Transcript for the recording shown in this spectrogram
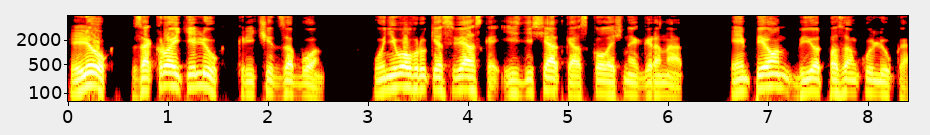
«Люк! Закройте люк!» — кричит Забон. У него в руке связка из десятка осколочных гранат. Эмпион бьет по замку люка,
